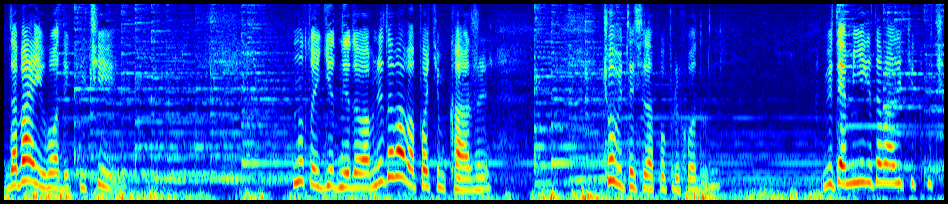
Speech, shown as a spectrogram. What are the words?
давай годи ключі. Ну той дід не давав, не давав, а потім каже, чого ви те сюди поприходили? Ви те мені їх давали ті ключі?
